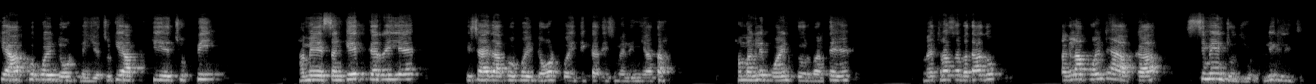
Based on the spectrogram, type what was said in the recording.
कि आपको कोई डाउट नहीं है। क्योंकि आपकी ये चुप्पी हमें संकेत कर रही है कि शायद आपको कोई डाउट कोई दिक्कत इसमें नहीं आता। हम अगले पॉइंट की ओर बढ़ते हैं। मैं थोड़ा सा बता दूँ। अगला पॉइंट है आपका सीमेंट उद्योग। लिख लीजिए।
